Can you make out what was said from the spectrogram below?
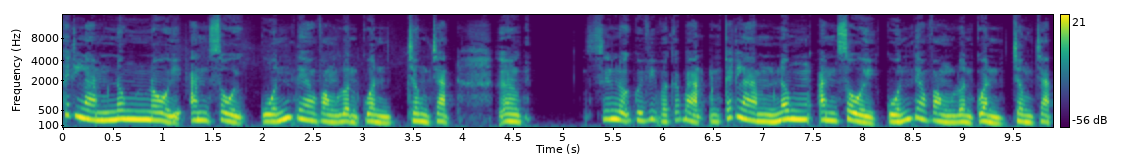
Cách làm nông nổi ăn sổi cuốn theo vòng luẩn quẩn trồng chặt. Uh, Xin lỗi quý vị và các bạn, cách làm nông ăn sổi cuốn theo vòng luẩn quẩn trồng chặt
